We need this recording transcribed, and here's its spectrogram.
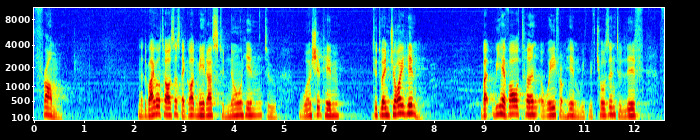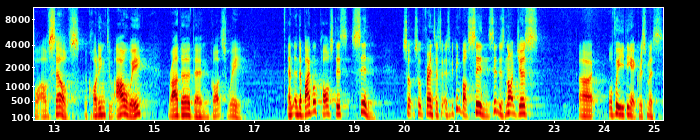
from? And the Bible tells us that God made us to know Him, to worship Him, to, to enjoy Him. But we have all turned away from Him. We've, we've chosen to live for ourselves, according to our way, rather than God's way. And, and the Bible calls this sin. So, so friends, as, as we think about sin, sin is not just uh, overeating at Christmas.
